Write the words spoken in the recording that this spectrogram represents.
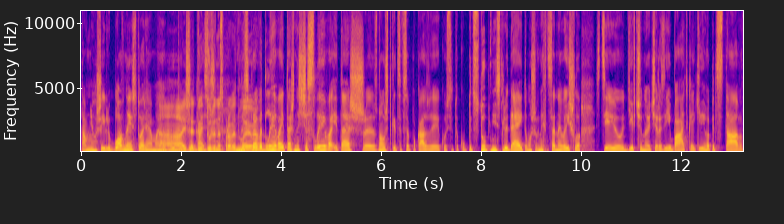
там в нього ще й любовна історія має а, бути. І ще дуже несправедлива. Несправедлива і теж нещаслива, і теж е, знову ж таки це все показує якусь таку підступність людей, тому що в них це не вийшло з цією дівчиною через її батька, який його підставив.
